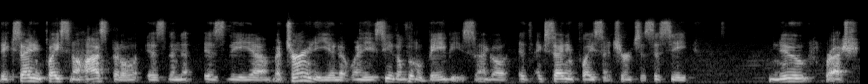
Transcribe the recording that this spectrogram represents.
The exciting place in a hospital is the is the uh, maternity unit when you see the little babies. And I go, it's exciting place in a church is to see new, fresh,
